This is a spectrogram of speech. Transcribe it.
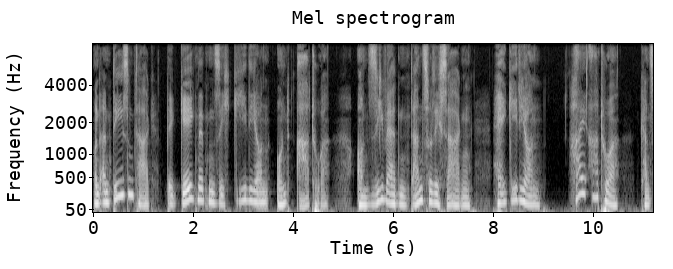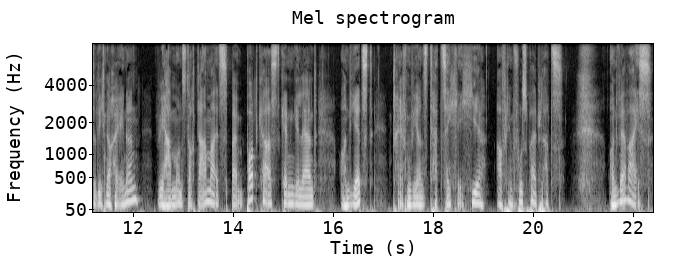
Und an diesem Tag begegneten sich Gideon und Arthur, und sie werden dann zu sich sagen, Hey Gideon. Hi Arthur. Kannst du dich noch erinnern? Wir haben uns doch damals beim Podcast kennengelernt und jetzt treffen wir uns tatsächlich hier auf dem Fußballplatz. Und wer weiß,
